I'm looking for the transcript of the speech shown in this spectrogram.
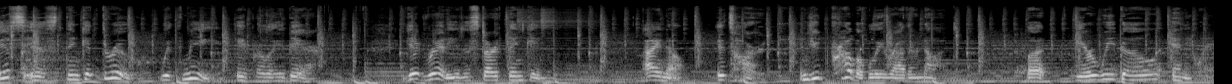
This is Think It Through with me, April A. Bear. Get ready to start thinking. I know, it's hard, and you'd probably rather not. But here we go anyway.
